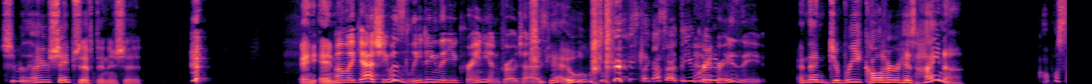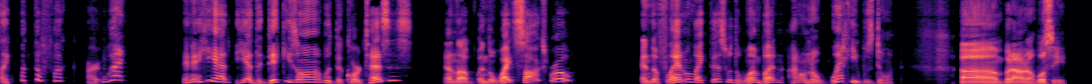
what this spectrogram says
she really out here shapeshifting and shit. And and I'm like, yeah, she was leading the Ukrainian protest. yeah, it was, it's like I saw her at the Ukraine. crazy. And then Jabri called her his Heina. I was like, what the fuck? Are what? And then he had he had the Dickies on with the Cortezes and the and the white socks, bro. And the flannel like this with the one button. I don't know what he was doing. Um, but I don't know. We'll see.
